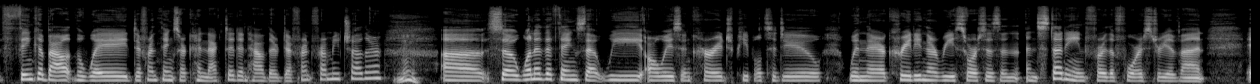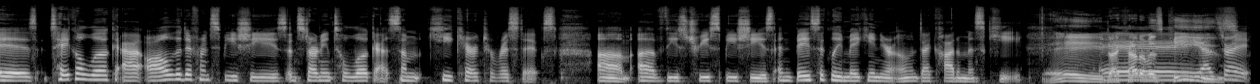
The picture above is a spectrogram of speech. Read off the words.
think about the way different things are connected and how they're different from each other. Mm. Uh, so, one of the things that we always encourage people to do when they're creating their resources and, and, studying for the forestry event is take a look at all the different species and starting to look at some key characteristics um, of these tree species and basically making your own dichotomous key. Hey, dichotomous hey, keys. That's right.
